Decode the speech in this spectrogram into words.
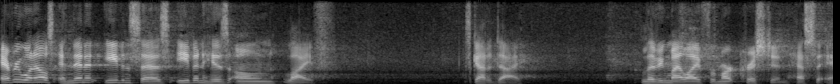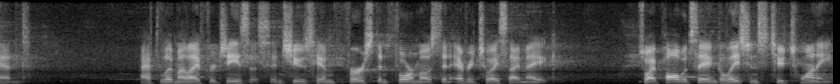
everyone else. And then it even says, even his own life. It's got to die. Living my life for Mark Christian has to end. I have to live my life for Jesus and choose him first and foremost in every choice I make. That's why Paul would say in Galatians 2:20,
